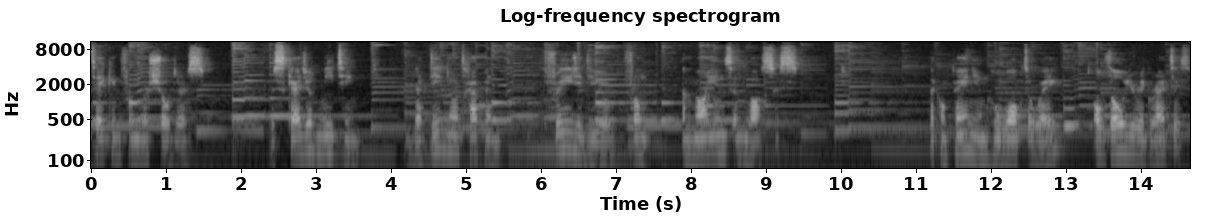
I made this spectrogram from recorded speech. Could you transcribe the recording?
taken from your shoulders. The scheduled meeting that did not happen freed you from annoyance and losses. The companion who walked away, although you regret it,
